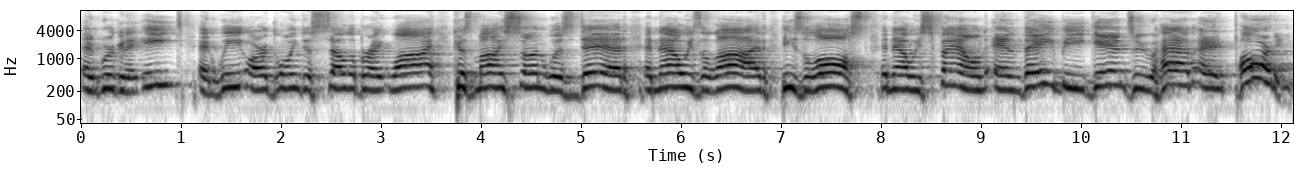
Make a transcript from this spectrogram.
and we're going to eat and we are going to celebrate. Why? Because my son was dead and now he's alive. He's lost and now he's found. And they began to have a party.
